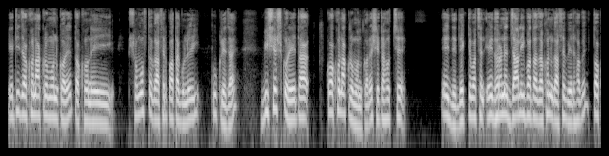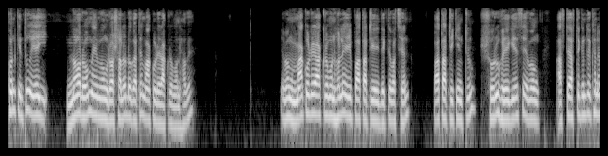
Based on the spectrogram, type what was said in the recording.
এটি যখন আক্রমণ করে, তখন এই সমস্ত গাছের পাতাগুলোই কুকড়ে যায়। বিশেষ করে এটা কখন আক্রমণ করে, সেটা হচ্ছে এই যে দেখতে পাচ্ছেন, এই ধরনের জালি পাতা যখন গাছে বের হবে, তখন কিন্তু এই নরম এবং রসালো ডোগাতে মাকড়ের আক্রমণ হবে। এবং মাকড়ের আক্রমণ হলে এই পাতাটি, এই দেখতে পাচ্ছেন, পাতাটি কিন্তু সরু হয়ে গিয়েছে এবং আস্তে আস্তে কিন্তু এখানে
